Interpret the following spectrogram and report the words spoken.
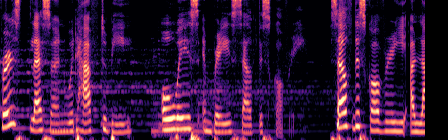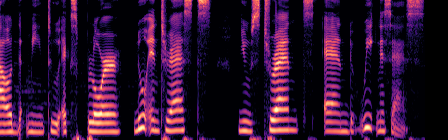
First lesson would have to be always embrace self discovery. Self discovery allowed me to explore new interests, new strengths, and weaknesses.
